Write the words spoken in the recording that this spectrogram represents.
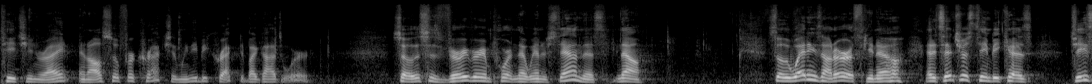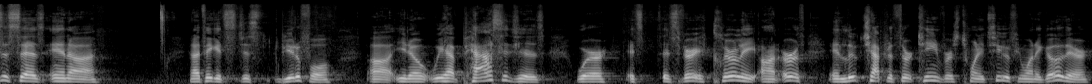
Teaching, right? And also for correction. We need to be corrected by God's word. So this is very, very important that we understand this. Now, so the wedding's on earth, you know, and it's interesting because Jesus says in, uh, and I think it's just beautiful, uh, you know, we have passages where it's, it's very clearly on earth. In Luke chapter 13, verse 22, if you want to go there,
